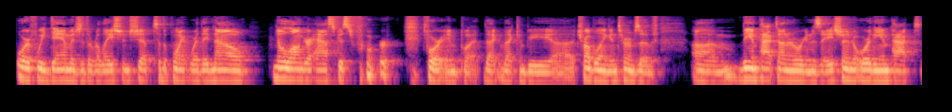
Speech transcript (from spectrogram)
or if we damage the relationship to the point where they now no longer ask us for for input. That that can be uh, troubling in terms of um, the impact on an organization or the impact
